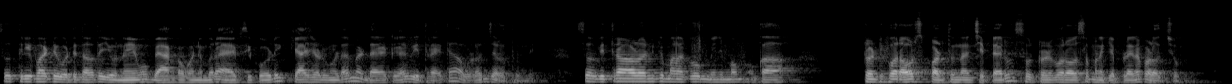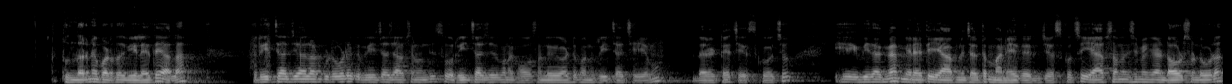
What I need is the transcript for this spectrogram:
సో త్రీ ఫార్టీ కొట్టిన తర్వాత you name bank account number IFSC code cash అవ్వడం కూడా మీరు డైరెక్ట్గా విత్డ్రా అయితే అవ్వడం జరుగుతుంది. సో విత్డ్రా అవడానికి మనకు మినిమం ఒక ట్వంటీ ఫోర్ అవర్స్ పడుతుందని చెప్పారు. సో ట్వంటీ ఫోర్ అవర్స్లో మనకి ఎప్పుడైనా పడవచ్చు. తొందరనే పడుతుంది వీలైతే అలా. రీఛార్జ్ చేయాలనుకుంటే కూడా ఇక్కడ రీఛార్జ్ ఆప్షన్ ఉంది. సో రీఛార్జ్ మనకు అవసరం లేదు కాబట్టి మనం రీఛార్జ్ చేయము. డైరెక్ట్గా చేసుకోవచ్చు. ఈ విధంగా మీరైతే ఈ యాప్ నుంచి అయితే మనీ అయితే చేసుకోవచ్చు. ఈ యాప్ సంబంధించి మీకు డౌట్స్ ఉంటే కూడా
